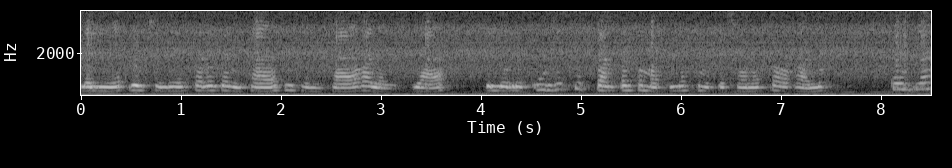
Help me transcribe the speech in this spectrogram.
la línea de producción debe estar organizada, sincronizada, balanceada, que los recursos que están, tanto máquinas como personas trabajando, cumplan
